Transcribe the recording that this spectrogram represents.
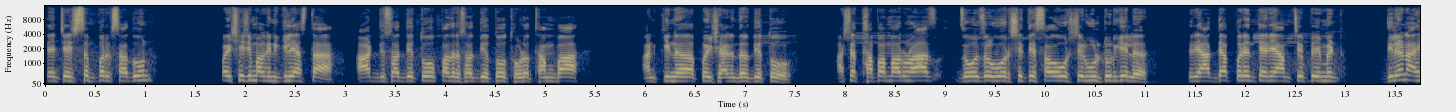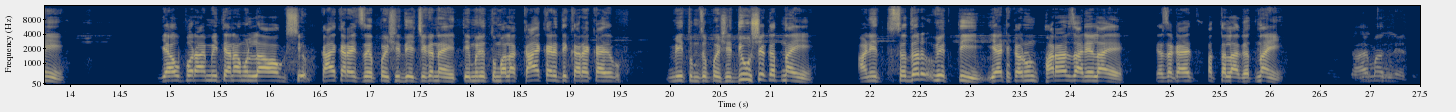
त्यांच्याशी संपर्क साधून पैशाची मागणी केली असता. आठ दिवसात देतो पंधरा दिवसात देतो थोडं थांबा. आणखीन पैसे आल्यानंतर देतो. अशा थापा मारून आज जवळजवळ वर्ष ते सव्वा वर्ष उलटून गेलं तरी अद्यापपर्यंत त्यांनी आमचे पेमेंट दिलं नाही. या उपर आम्ही त्यांना म्हणलं काय करायचं? पैसे द्यायचे का नाही? ते म्हणजे तुम्हाला काय करायचं ते करा काय? मी तुमचे पैसे देऊ शकत नाही. आणि सदर व्यक्ती या ठिकाणून फरार झालेला आहे त्याचा काय पत्ता लागत नाही. काय मागणी आहे तुमची?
